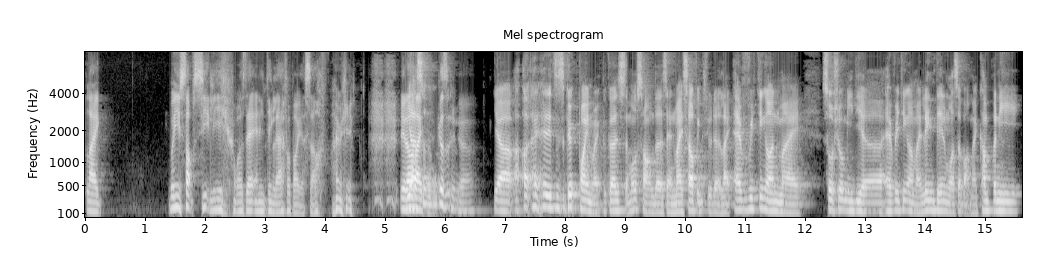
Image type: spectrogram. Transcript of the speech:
like when you stopped Seedly, was there anything left about yourself? I mean, you know, yeah, like because so, yeah. Yeah, uh, uh, it's a good point, right? Because most founders and myself included, like everything on my social media, everything on my LinkedIn was about my company.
